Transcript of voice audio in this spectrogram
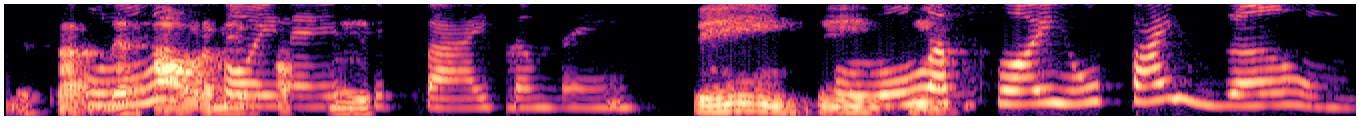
Dessa, o Lula aura foi, né, esse pai também. Sim, sim. O Lula sim. foi o paizão.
